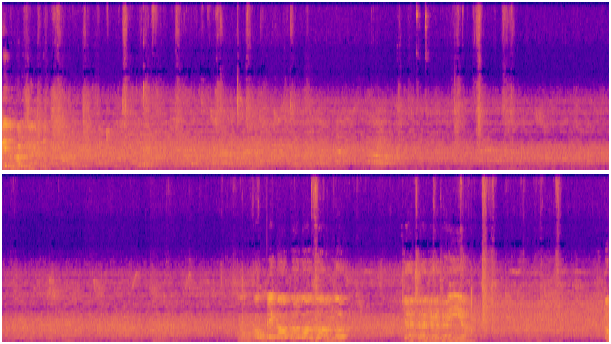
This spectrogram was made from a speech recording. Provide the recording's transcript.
हे तू काढून क ख ग घ अंग च छ ज झ य. तो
